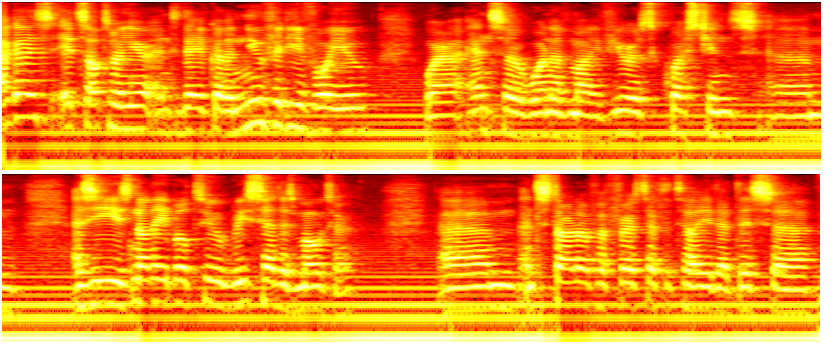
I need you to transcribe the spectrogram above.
Hi guys, it's Otto here and today I've got a new video for you where I answer one of my viewers questions um, as he is not able to reset his motor. Um, and to start off I first have to tell you that this uh,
